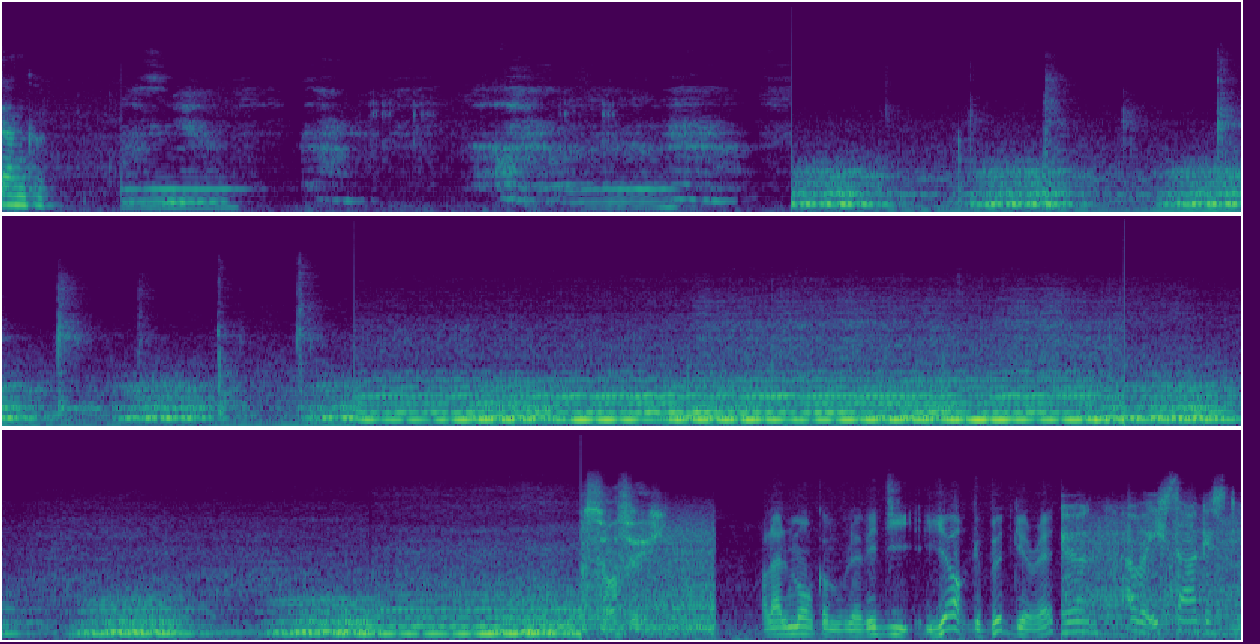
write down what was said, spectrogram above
Danke. Das hoffe ich. L'allemand, comme vous l'avez dit, Jörg hören, aber ich sage es dir.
